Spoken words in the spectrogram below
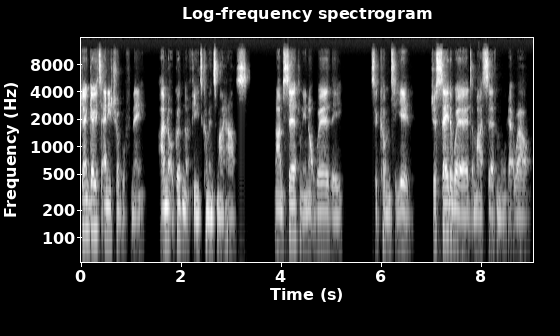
don't go to any trouble for me. I'm not good enough for you to come into my house. And I'm certainly not worthy to come to you. Just say the word, and my servant will get well.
